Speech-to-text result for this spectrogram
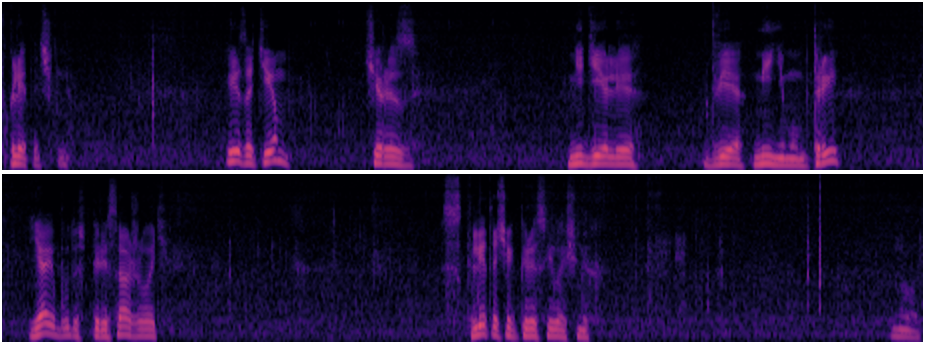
в клеточки. И затем через недели две, минимум три, я их буду пересаживать клеточек пересылочных. Ну вот.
